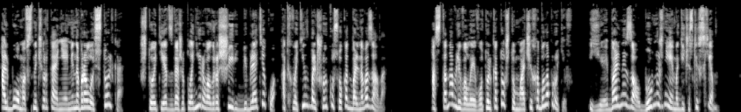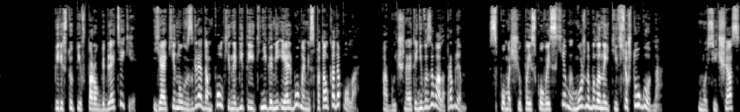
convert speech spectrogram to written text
альбомов с начертаниями набралось столько, что отец даже планировал расширить библиотеку, отхватив большой кусок от бального зала. Останавливало его только то, что мачеха была против. Ей бальный зал был нужнее магических схем. Переступив порог библиотеки, Я окинул взглядом полки, набитые книгами и альбомами с потолка до пола. Обычно это не вызывало проблем. С помощью поисковой схемы можно было найти все, что угодно. Но сейчас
